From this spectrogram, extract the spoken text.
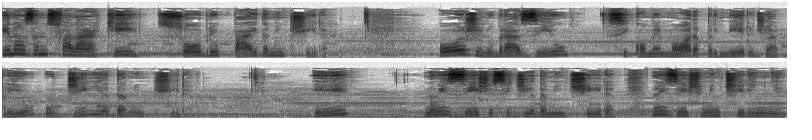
E nós vamos falar aqui sobre o pai da mentira. Hoje no Brasil se comemora, 1 de abril, o Dia da Mentira. E não existe esse dia da mentira, não existe mentirinha,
